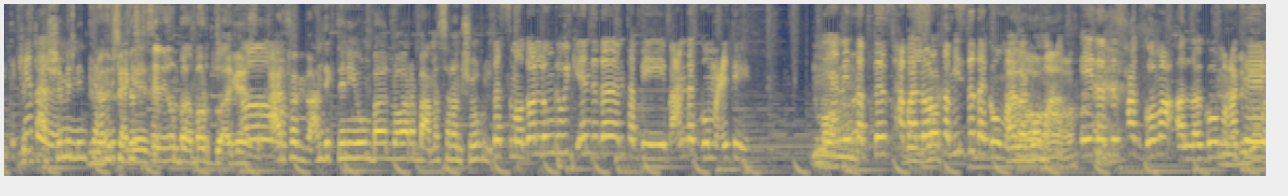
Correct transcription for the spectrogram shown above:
قسمت كده. بتعشمي إن أنت عندك أجازة تاني يوم بقى برضه أجازة آه. عارفة بيبقى عندك تاني يوم بقى اللي هو أربع مثلا شغل بس موضوع ال long weekend ده أنت بيبقى عندك جمعتين يعني انت بتصحى بقى اللي هو. الخميس ده ده جمعة ده آه. جمعة. إيه ده تصحى الجمعة الله جمعة دي تاني؟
